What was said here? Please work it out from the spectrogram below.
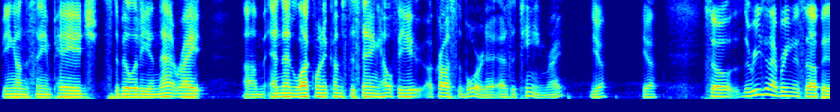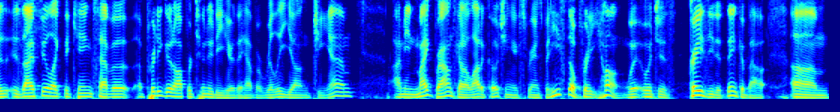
being on the same page, stability in that right, um, and then luck when it comes to staying healthy across the board as a team, right? Yeah, yeah. So the reason I bring this up is is I feel like the Kings have a, a pretty good opportunity here. They have a really young GM. I mean, Mike Brown's got a lot of coaching experience, but he's still pretty young, which is crazy to think about. Um,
